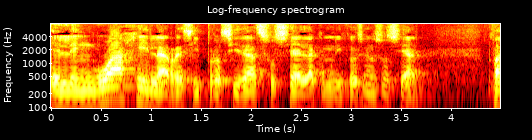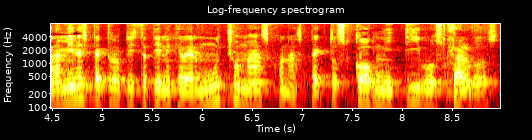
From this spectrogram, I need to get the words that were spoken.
el lenguaje y la reciprocidad social, la comunicación social, para mí el espectro autista tiene que ver mucho más con aspectos cognitivos puros.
